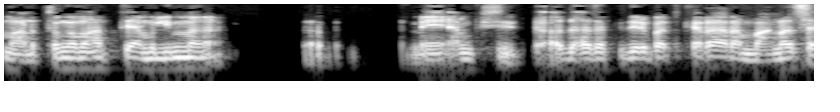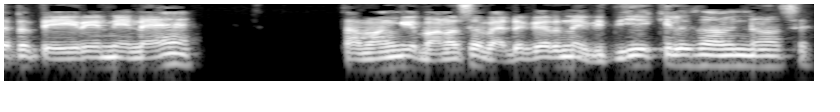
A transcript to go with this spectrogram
මනතුංග මහත්තයා මුලින්ම මේ යම්කිසි අදහසක් ඉදිරිපත් කරා. අර මනසට තේරෙන්නේ නැහැ. තමන්ගේ මනස වැඩ කරන විදිය කියලා ස්වාමීන් වහන්සේ.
